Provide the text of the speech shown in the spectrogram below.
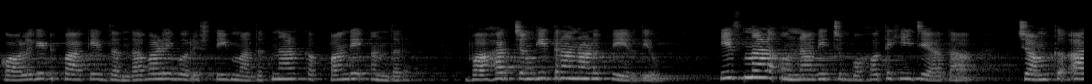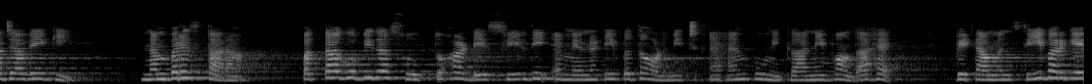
ਕੋਲਗੇਟ ਪਾ ਕੇ ਦੰਦਾਂ ਵਾਲੇ ਬੁਰਸ਼ ਦੀ ਮਦਦ ਨਾਲ ਕੱਪਾਂ ਦੇ ਅੰਦਰ ਬਾਹਰ ਚੰਗੀ ਤਰ੍ਹਾਂ ਨਾਲ ਫੇਰ ਦਿਓ। ਇਸ ਨਾਲ ਉਹਨਾਂ ਵਿੱਚ ਬਹੁਤ ਹੀ ਜ਼ਿਆਦਾ ਚਮਕ ਆ ਜਾਵੇਗੀ। ਨੰਬਰ 17 ਪੱਤਾ ਗੋਭੀ ਦਾ ਸੂਪ ਤੁਹਾਡੇ ਸਰੀਰ ਦੀ ਇਮਿਊਨਿਟੀ ਵਧਾਉਣ ਵਿੱਚ ਅਹਿਮ ਭੂਮਿਕਾ ਨਿਭਾਉਂਦਾ ਹੈ। ਵਿਟਾਮਿਨ ਸੀ ਵਰਗੇ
